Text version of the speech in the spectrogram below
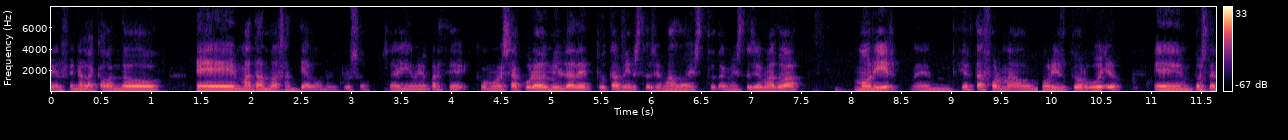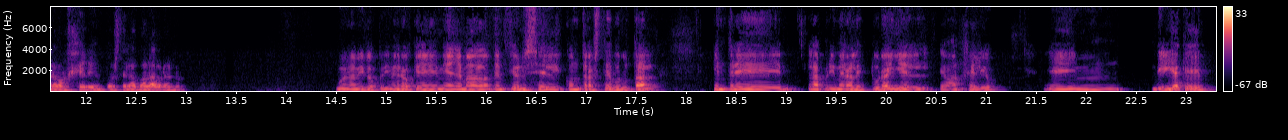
y al final acabando eh, matando a Santiago, ¿no? Incluso. O sea, y me parece como esa cura de humildad de tú también estás llamado a esto, también estás llamado a morir, en cierta forma, o morir tu orgullo en pos del Evangelio, en pos de la palabra, ¿no? Bueno, a mí lo primero que me ha llamado la atención es el contraste brutal entre la primera lectura y el Evangelio. Em, diría que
